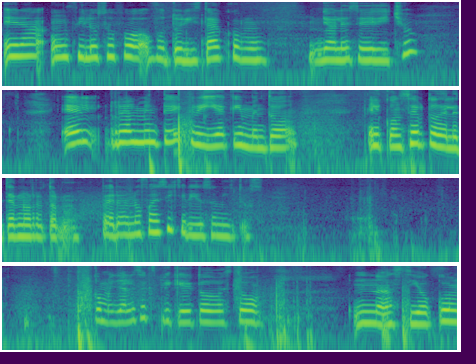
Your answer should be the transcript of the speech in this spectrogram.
era un filósofo futurista, como ya les he dicho. Él realmente creía que inventó el concepto del eterno retorno, pero no fue así, queridos amiguitos. Como ya les expliqué, todo esto nació con,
